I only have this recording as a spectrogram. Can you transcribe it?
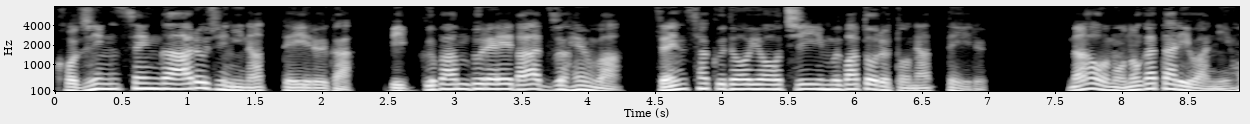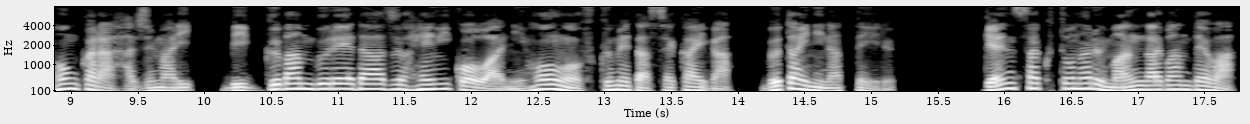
個人戦が主になっているが、ビッグバンブレーダーズ編は、前作同様チームバトルとなっている。なお物語は日本から始まり、ビッグバンブレーダーズ編以降は日本を含めた世界が舞台になっている。原作となる漫画版では、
